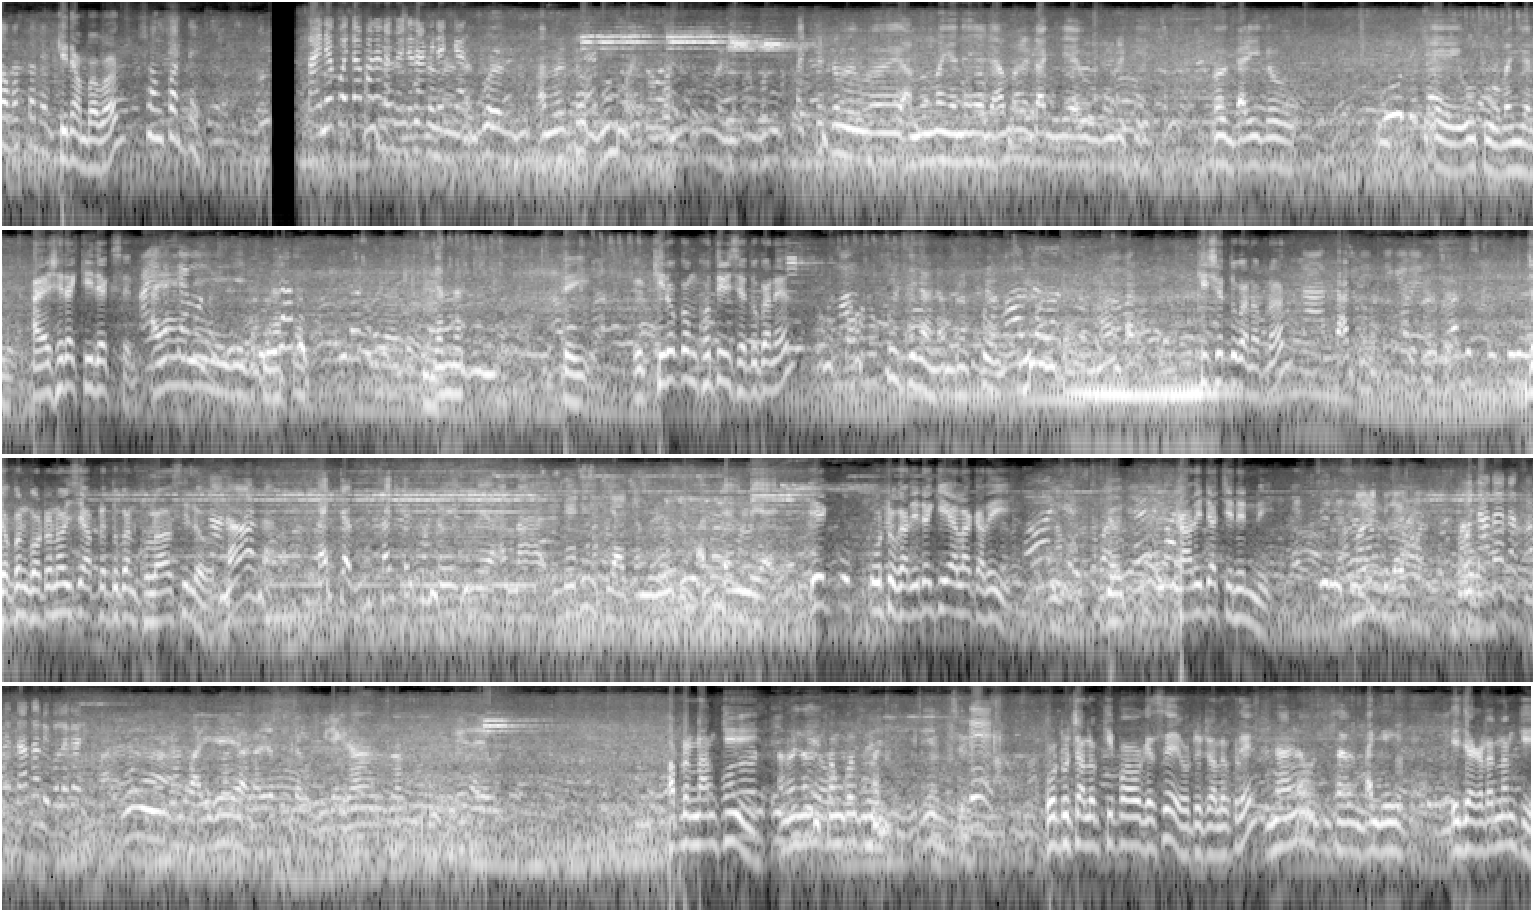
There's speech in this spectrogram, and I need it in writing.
অবস্থা দেন কি নাম বাবার? সংকট দে। তাই না কইতা পারে না তাই আমি দেখে আমার তো ঘুম হয় আমার মাইয়া নেই আমার ডাক দিয়ে গাড়ি তো এই উঠু বাঙ্গালি আর সেটা কি দেখছেন এই, কীরকম ক্ষতি হয়েছে দোকানের? কিসের দোকান আপনার? যখন ঘটনা হয়েছে, আপনার দোকান খোলা ছিল? না না এই অটো গাড়িটা কি এলাকারই গাড়িটা চেনেননি। না আপনার নাম কি? অটো চালক কি পাওয়া গেছে? অটো চালকরে না না সাগর এই জায়গাটার নাম কি?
